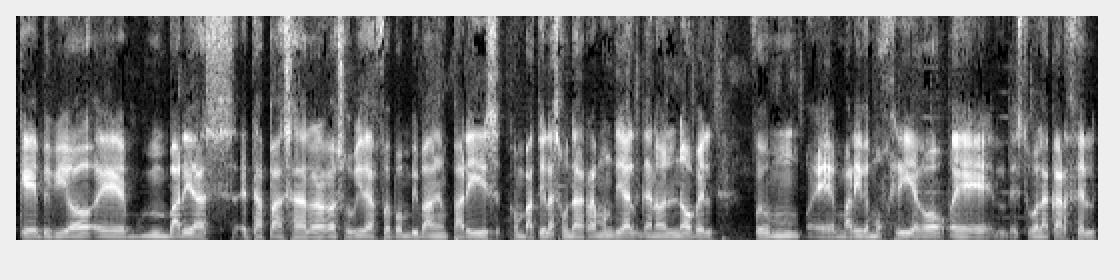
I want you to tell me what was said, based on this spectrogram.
que vivió eh, varias etapas a lo largo de su vida. Fue bon vivant en París, combatió en la Segunda Guerra Mundial, ganó el Nobel, fue un eh, marido mujeriego, eh, estuvo en la cárcel.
